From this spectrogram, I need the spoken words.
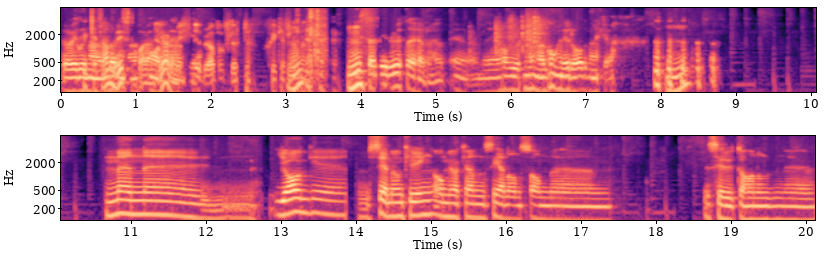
Skicka fram Rift bara, gör det. Du är bra på att flirta. Skicka fram Mm. en. Mm. Vi säljer ut det här Det har vi gjort många gånger i rad märker jag. Mm. Men eh, jag eh, ser mig omkring om jag kan se någon som eh, ser ut att ha någon eh,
